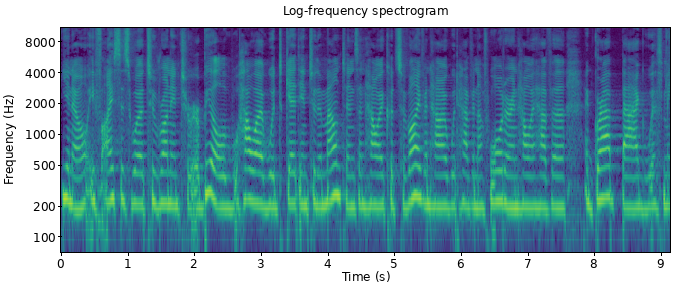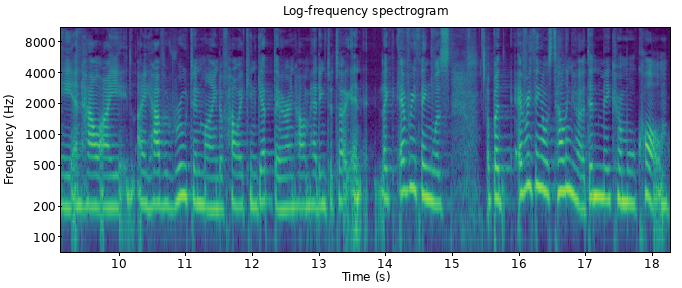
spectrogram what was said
you know, if ISIS were to run into Erbil, how I would get into the mountains and how I could survive and how I would have enough water and how I have a, a grab bag with me and how I I have a route in mind of how I can get there and how I'm heading to Turkey. And like everything was, but everything I was telling her didn't make her more calm.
